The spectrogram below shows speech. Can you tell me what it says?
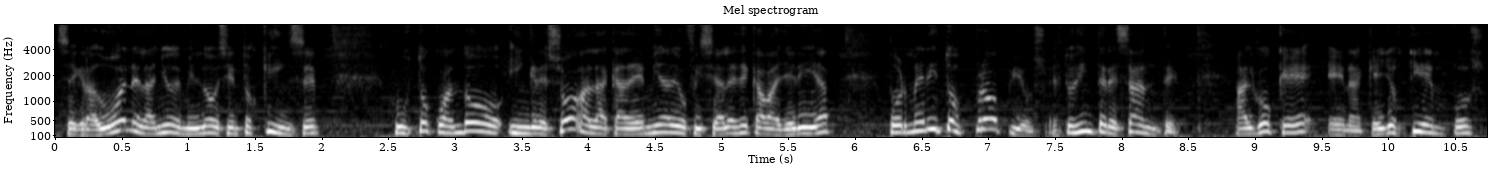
Se graduó en el año de 1915 justo cuando ingresó a la Academia de Oficiales de Caballería por méritos propios. Esto es interesante, algo que en aquellos tiempos,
